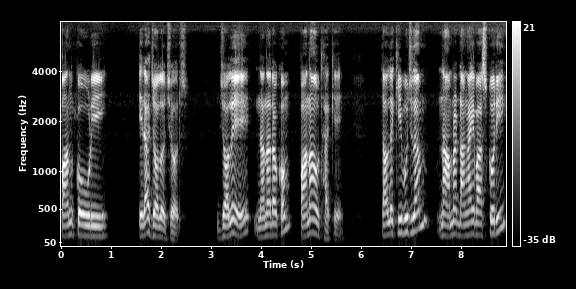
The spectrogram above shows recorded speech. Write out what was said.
পানকৌড়ি, এরা জলচর। জলে নানা রকম পানাও থাকে। তাহলে কি বুঝলাম? না, আমরা ডাঙায় বাস করি,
